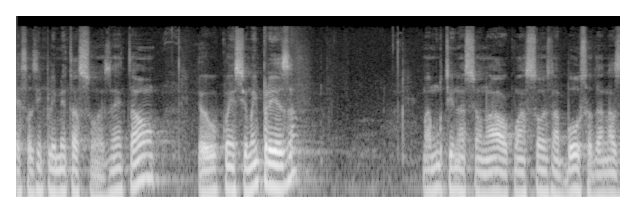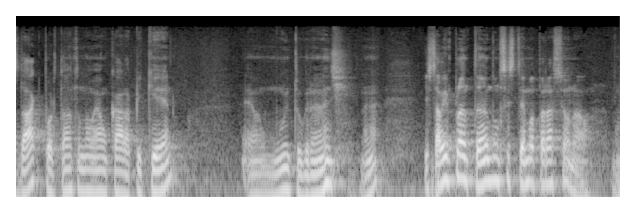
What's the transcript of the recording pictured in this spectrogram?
essas implementações né? então eu conheci uma empresa uma multinacional com ações na bolsa da Nasdaq, portanto não é um cara pequeno, é um muito grande, né? estava implantando um sistema operacional. Né?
